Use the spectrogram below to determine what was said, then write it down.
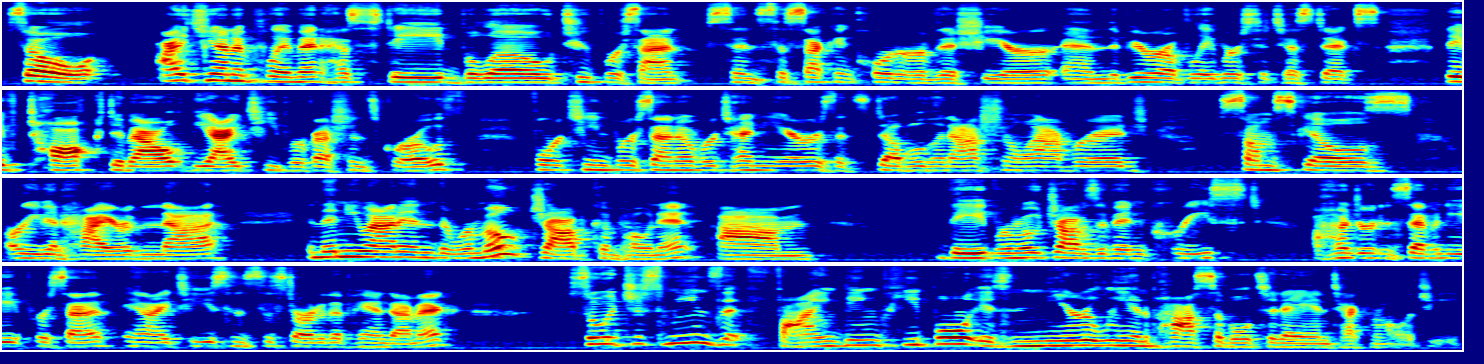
So, IT unemployment has stayed below 2% since the second quarter of this year. And the Bureau of Labor Statistics, they've talked about the IT profession's growth 14% over 10 years. That's double the national average. Some skills are even higher than that. And then you add in the remote job component. Um, the remote jobs have increased 178% in IT since the start of the pandemic. So it just means that finding people is nearly impossible today in technology.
